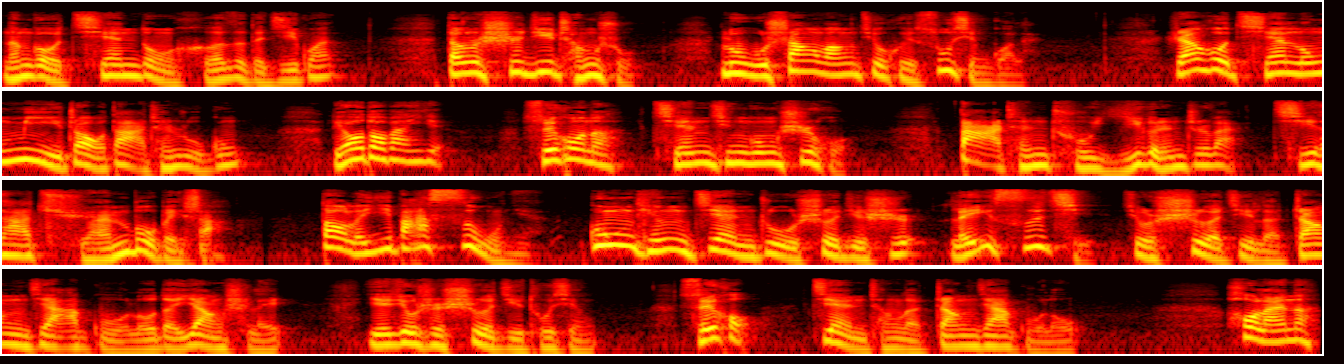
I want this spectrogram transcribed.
能够牵动盒子的机关，等时机成熟，鲁殇王就会苏醒过来。然后乾隆密召大臣入宫，聊到半夜。随后呢，乾清宫失火，大臣除一个人之外，其他全部被杀。到了一八四五年，宫廷建筑设计师雷思启就设计了张家鼓楼的样式雷，也就是设计图形。随后建成了张家鼓楼。后来呢，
